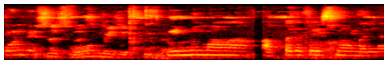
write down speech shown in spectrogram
இன்னுமா பேசி இன்னுமா அப்பதை பேசினவங்கல்ல?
